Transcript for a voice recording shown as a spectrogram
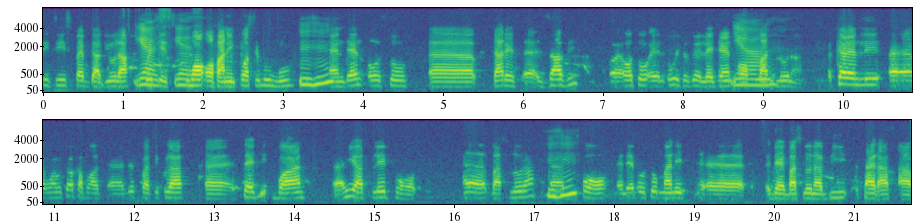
City's Pep Guardiola, Yes, which is yes. more of an impossible move. Mhm. And then also uh, that is uh, Xavi, also a, who is also a legend Yeah. of Barcelona. Currently, uh, when we talk about uh, this particular uh, Sergi Barjuan, uh, he has played for uh, Barcelona uh, Mhm. before, and then also managed uh, the Barcelona B side, as I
